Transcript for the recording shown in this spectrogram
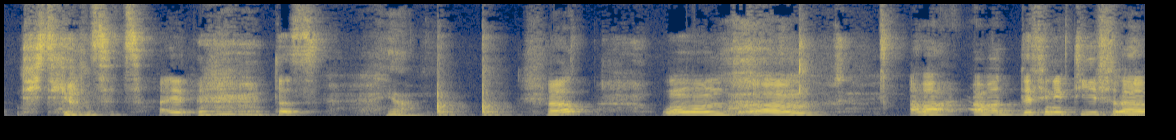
nicht die ganze Zeit das Ja. hört. Und ähm, aber, aber definitiv äh,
